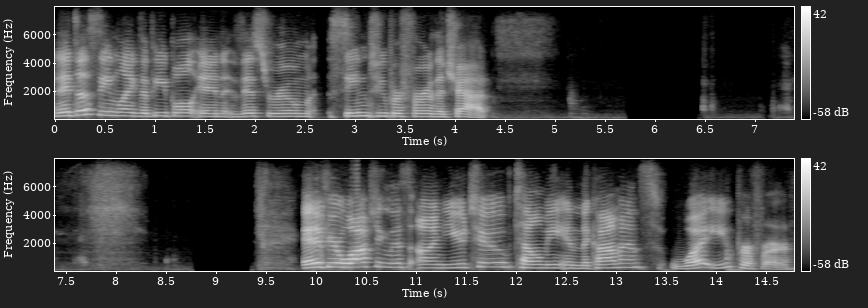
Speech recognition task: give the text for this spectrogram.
And it does seem like the people in this room seem to prefer the chat. And if you're watching this on YouTube, tell me in the comments what you prefer.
